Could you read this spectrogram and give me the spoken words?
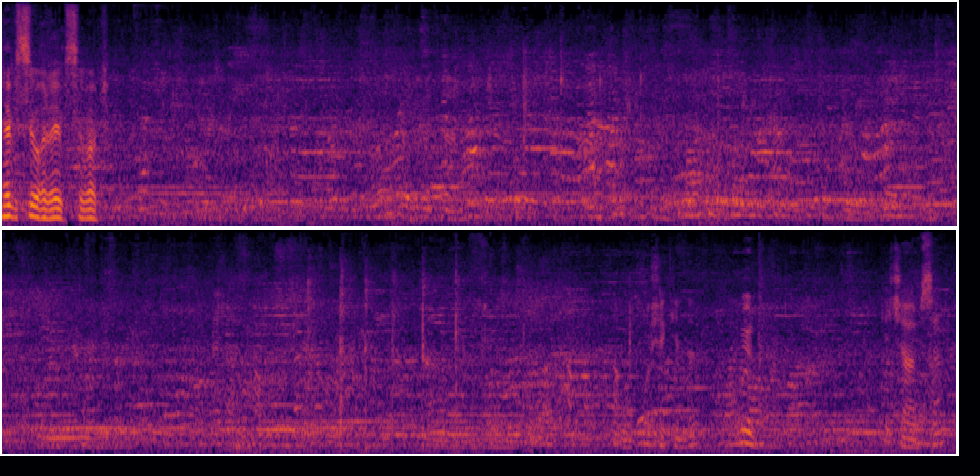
Hepsi var, hepsi var. Tamam, bu şekilde. Buyurun. Geç abi sen.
